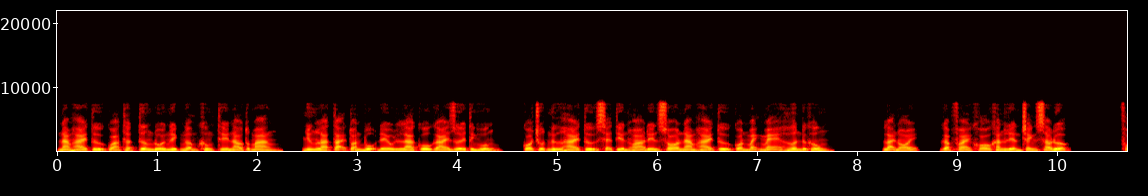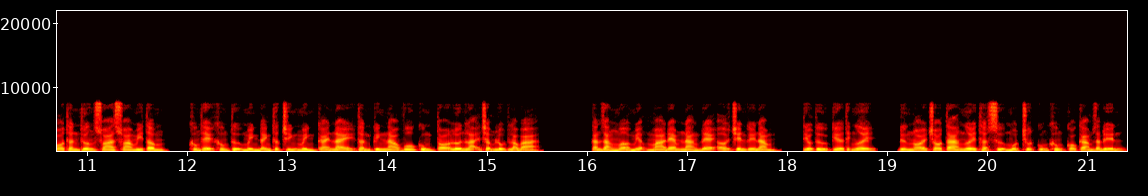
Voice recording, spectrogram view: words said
nam hải tử quả thật tương đối nghịch ngợm không thế nào tốt mang, nhưng là tại toàn bộ đều là cô gái dưới tình huống, có chút nữ hải tử sẽ tiến hóa đến so nam hải tử còn mạnh mẽ hơn được không? Lại nói, gặp phải khó khăn liền tránh sao được phó thần thương xoa xoa mi tâm, không thể không tự mình đánh thức chính mình, cái này thần kinh nao vô cùng to lớn lại chậm lụt lao bà. Cắn răng mở miệng mà đem nàng đè ở trên ghế nằm, tiểu tử kia thích ngươi, đừng nói cho ta ngươi thật sự một chút cũng không có cảm giác đến.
